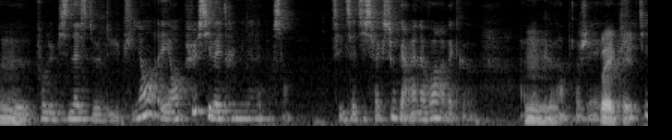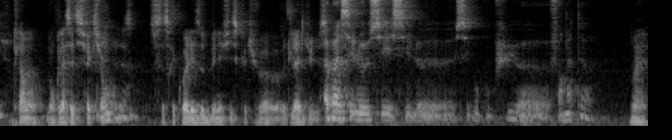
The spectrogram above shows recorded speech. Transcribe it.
euh, hmm. pour le business du client et en plus il va être rémunéré pour ça. C'est une satisfaction qui n'a rien à voir avec avec hmm. un projet ouais, Clairement. Donc la satisfaction, ce serait quoi les autres bénéfices que tu vois au-delà du ah bah c'est le c'est le c'est beaucoup plus euh, formateur. Ouais.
